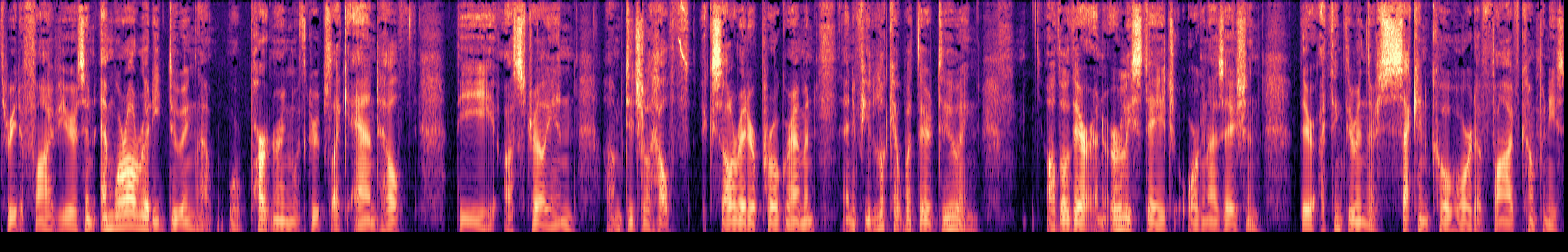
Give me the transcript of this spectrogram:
three to five years. And, and we're already doing that. We're partnering with groups like ANDHealth, the Australian um, Digital Health Accelerator Program. And, and if you look at what they're doing, although they're an early stage organization, they're, I think they're in their second cohort of five companies.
